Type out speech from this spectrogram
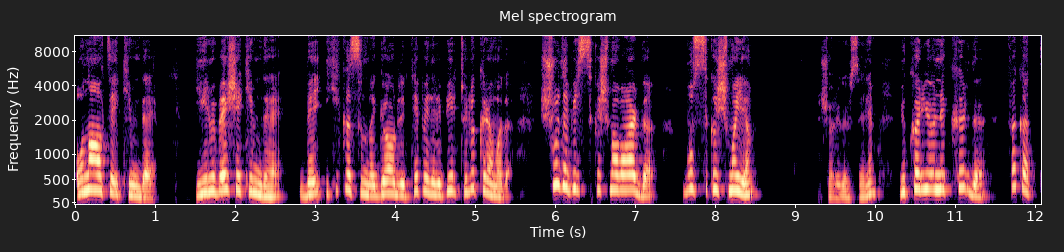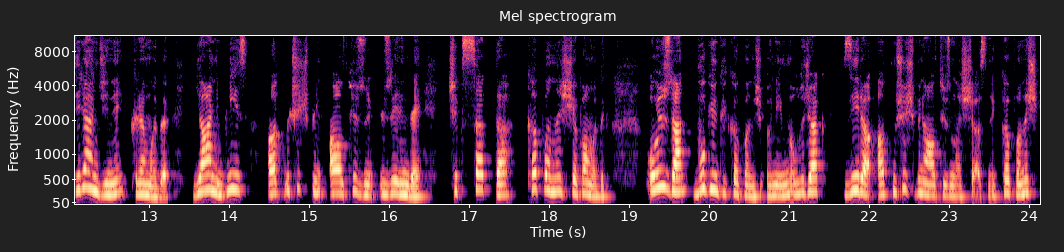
16 Ekim'de 25 Ekim'de ve 2 Kasım'da gördüğü tepeleri bir türlü kıramadı. Şurada bir sıkışma vardı. Bu sıkışmayı şöyle göstereyim. Yukarı yönlü kırdı fakat direncini kıramadı. Yani biz 63.600'ün üzerinde çıksak da kapanış yapamadık. O yüzden bugünkü kapanış önemli olacak. Zira 63.600'ün aşağısındaki kapanış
